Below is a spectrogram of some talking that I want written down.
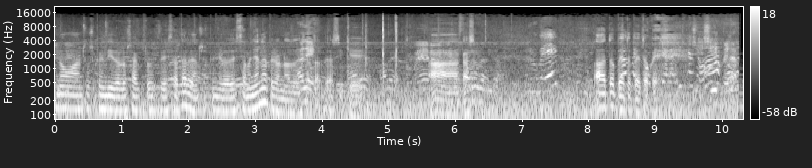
no han suspendido los actos de esta tarde, han suspendido de esta mañana, pero no de esta tarde, así que a casa. A tope, a tope, a tope.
